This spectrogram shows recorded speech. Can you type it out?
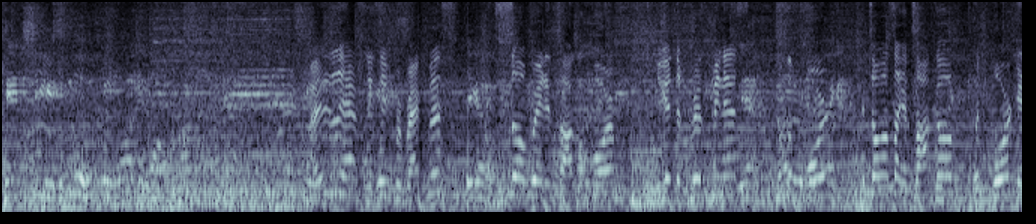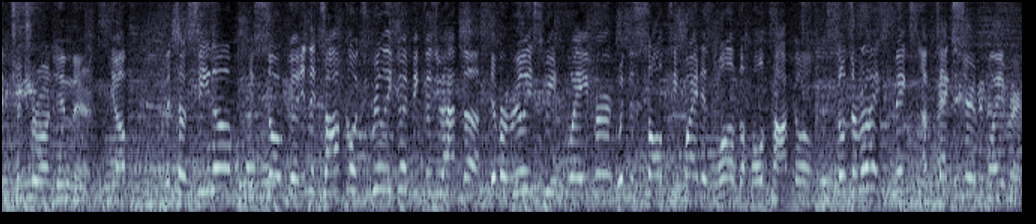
can't see. I usually have sisig for breakfast. It's so great in taco form. You get the crispiness of the pork. It's almost like a taco with pork and chicharron in there. Yup. The tocino is so good. In the taco, it's really good because you have the you have a really sweet flavor with the salty bite as well of the whole taco. So it's a nice mix of texture and flavor.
